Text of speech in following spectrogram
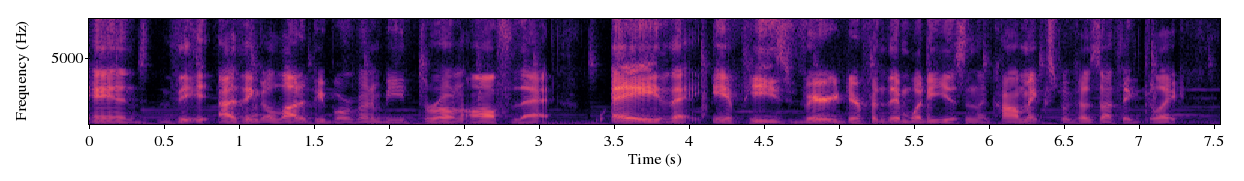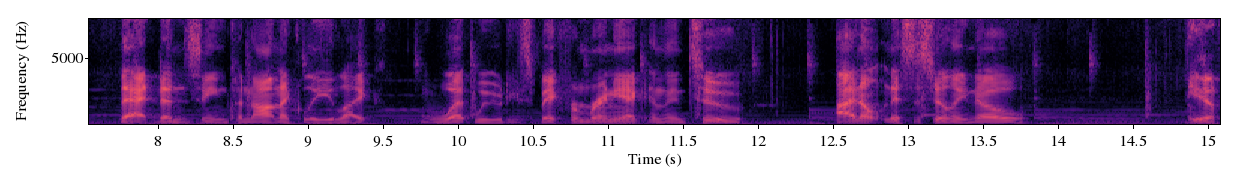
and the, I think a lot of people are going to be thrown off that a that if he's very different than what he is in the comics, because I think like that doesn't seem canonically like what we would expect from Brainiac, and then two, I don't necessarily know if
